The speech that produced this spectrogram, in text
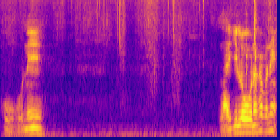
โหนี่หลายกิโลนะครับวันนี้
